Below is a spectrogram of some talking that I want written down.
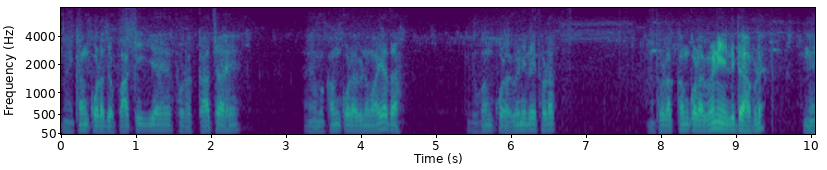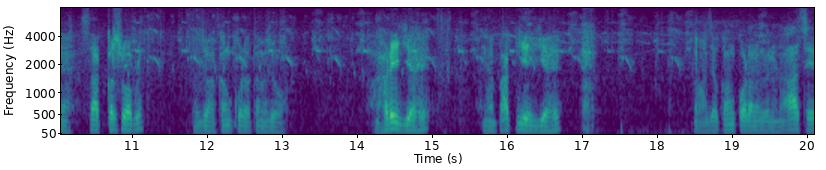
અને કંકોડા જો પાકી ગયા છે થોડાક કાચા છે અને એમાં કંકોડા વીણવા આવ્યા હતા કીધું કંકોડા વીણી લઈ થોડાક. અને થોડાક કંકોડા વીણી લીધા આપણે. અને શાક કરશું આપણે. તો જો આ કંકોડા તમે જુઓ હળી ગયા છે અને પાકી ગયા છે આ જો કંકોડાનો વેલો ને આ છે.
